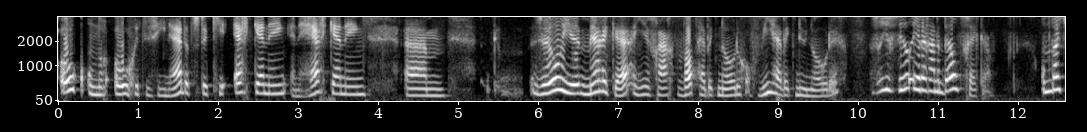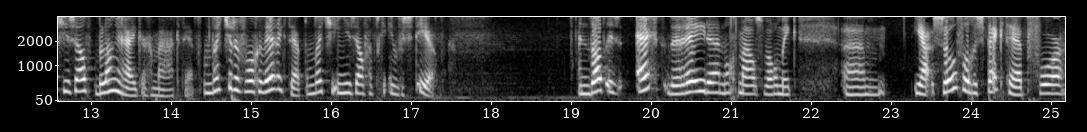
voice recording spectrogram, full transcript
ook onder ogen te zien, hè, dat stukje erkenning en herkenning, um, zul je merken en je vraagt wat heb ik nodig of wie heb ik nu nodig, dan zul je veel eerder aan de bel trekken. Omdat je jezelf belangrijker gemaakt hebt, omdat je ervoor gewerkt hebt, omdat je in jezelf hebt geïnvesteerd. En dat is echt de reden, nogmaals, waarom ik um, ja, zoveel respect heb voor,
